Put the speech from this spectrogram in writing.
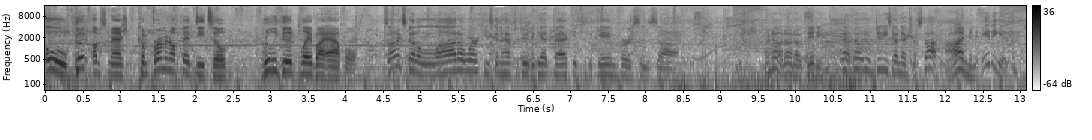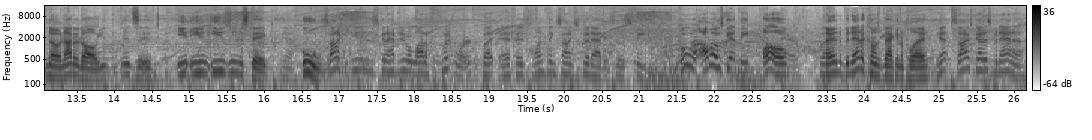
oh, good up smash, confirming off that D-tilt. Really good play by Apple. Sonic's got a lot of work he's going to have to do to get back into the game versus. Uh, or no, no, no, Diddy. No, no, no, Diddy's got an extra stock. I'm an idiot. No, not at all. It's, it's e- e- easy mistake. Yeah. Ooh, Sonic is going to have to do a lot of footwork, but if it's one thing Sonic's good at, it's those feet. Ooh, almost getting the. Uh-oh. And the banana comes back into play. Yeah, Sonic's got his banana.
